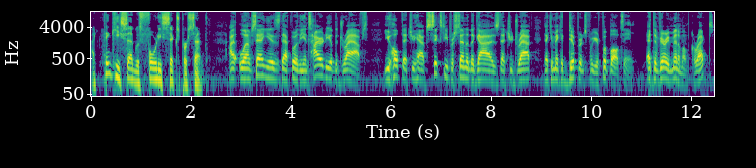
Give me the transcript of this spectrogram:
I think he said was 46%. I, what I'm saying is that for the entirety of the draft, you hope that you have 60% of the guys that you draft that can make a difference for your football team at the very minimum, correct?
